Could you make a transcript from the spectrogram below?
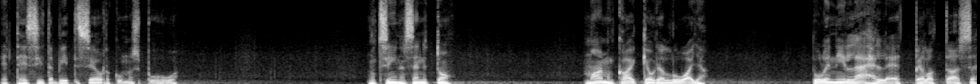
ettei siitä viitti seurakunnassa puhua. Mut siinä se nyt on. Maailman kaikkeuden luoja. Tuli niin lähelle, että pelottaa se,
